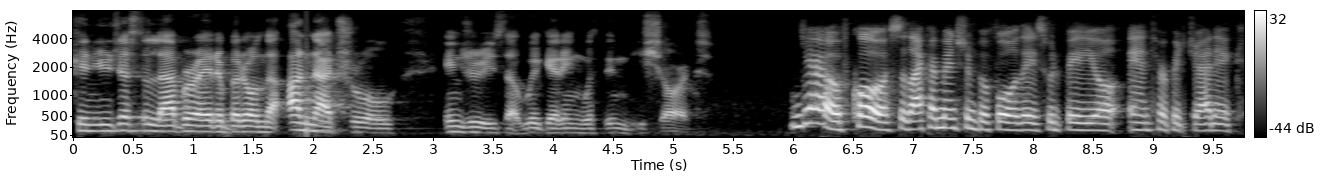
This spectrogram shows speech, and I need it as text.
can you just elaborate a bit on the unnatural injuries that we're getting within these sharks? Yeah, of course. So, like I mentioned before, these would be your anthropogenic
